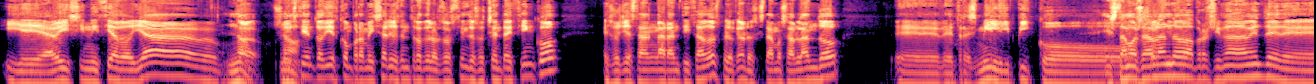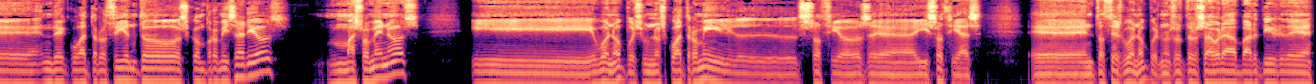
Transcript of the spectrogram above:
¿Y eh, habéis iniciado ya? No, Bueno, sois no. 110 compromisarios dentro de los 285. Esos ya están garantizados, pero claro, es que estamos hablando eh, de 3.000 y pico. Estamos hablando ¿no? aproximadamente de, de 400 compromisarios, más o menos, y bueno, pues unos 4.000 socios eh, y socias. Eh, entonces, bueno, pues nosotros ahora a partir de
